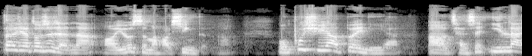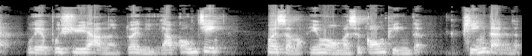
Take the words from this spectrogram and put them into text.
大家都是人呐啊，有什么好信的啊？我不需要对你呀啊，啊产生依赖，我也不需要呢对你要恭敬。为什么？因为我们是公平的、平等的。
